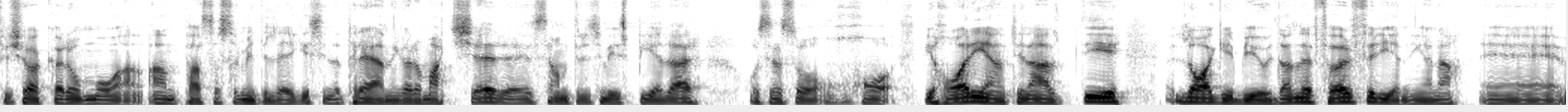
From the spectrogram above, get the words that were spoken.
försöka dem att anpassa så de inte lägger sina träningar och matcher eh, samtidigt som vi spelar. Och sen så ha, vi har egentligen alltid lagerbjudande för föreningarna. Eh,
